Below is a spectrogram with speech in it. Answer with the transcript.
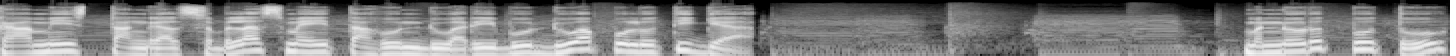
Kamis tanggal 11 Mei tahun 2023. Menurut Putu,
